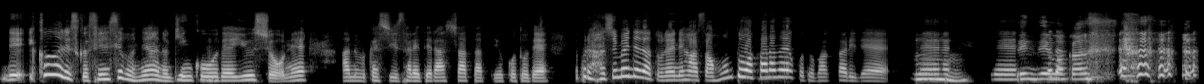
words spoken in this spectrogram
で、いかがですか？先生はね、あの銀行で融資をね、あの、昔されてらっしゃったっていうことで、やっぱり初めてだとね、ネハさん、本当わからないことばっかりで、ね、うん。ね、全然わかんない。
